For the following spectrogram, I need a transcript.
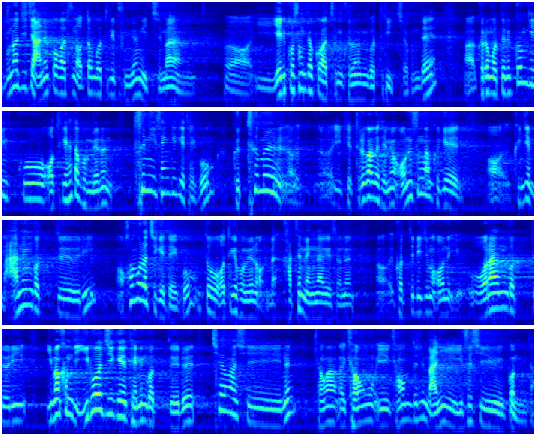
무너지지 않을 것 같은 어떤 것들이 분명히 있지만 어, 이 예리코 성벽과 같은 그런 것들이 있죠. 근데 아, 그런 것들을 끈기 있고 어떻게 하다 보면은 틈이 생기게 되고 그 틈을 어, 어, 이렇게 들어가게 되면 어느 순간 그게 어, 굉장히 많은 것들이 어, 허물어지게 되고 또 어떻게 보면 같은 맥락에서는 어, 것들이 좀 어느 원하는 것들이 이만큼 이루어지게 되는 것들을 체험하시는 경험, 경우, 이 경험들이 많이 있으실 겁니다.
